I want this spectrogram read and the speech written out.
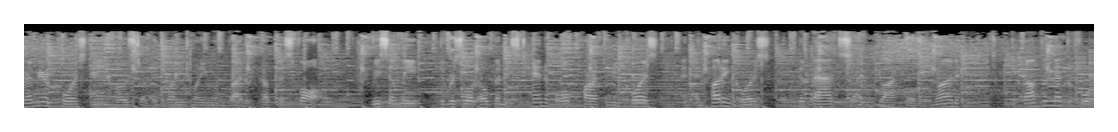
premier course and host of the 2021 Ryder Cup this fall. Recently, the resort opened its 10-hole par 3 course and, and putting course, the Baths at Black Wolf Run, to complement the four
